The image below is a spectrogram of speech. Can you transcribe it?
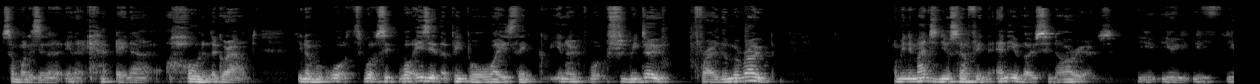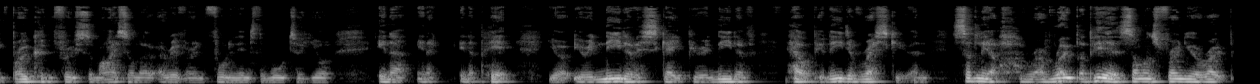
someone is in a in a in a hole in the ground. You know what's what's it, what is it that people always think? You know what should we do? Throw them a rope. I mean, imagine yourself in any of those scenarios. You you you've, you've broken through some ice on a, a river and fallen into the water. You're in a in a in a pit. You're you're in need of escape. You're in need of help. You're in need of rescue. And suddenly a, a rope appears. Someone's thrown you a rope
